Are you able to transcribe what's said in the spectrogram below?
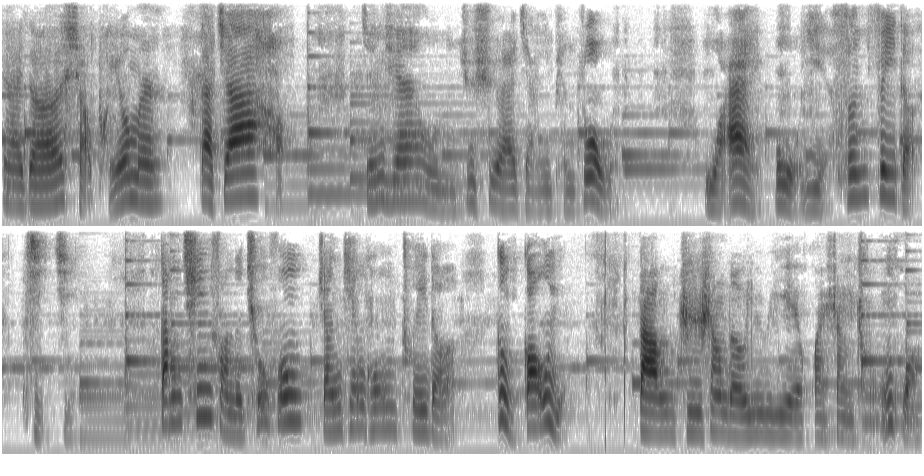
亲爱的小朋友们，大家好！今天我们继续来讲一篇作文。我爱落叶纷飞的季节，当清爽的秋风将天空吹得更高远，当枝上的绿叶换上橙黄，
